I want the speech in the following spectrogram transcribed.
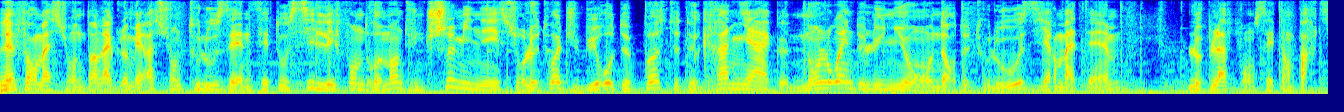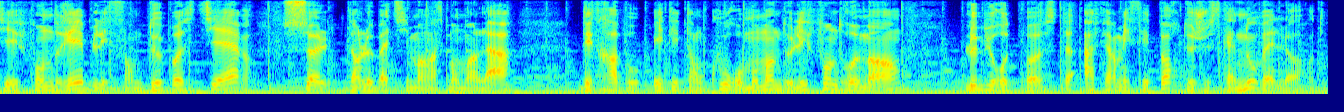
L'information dans l'agglomération toulousaine, c'est aussi l'effondrement d'une cheminée sur le toit du bureau de poste de Gragnac, non loin de l'Union, au nord de Toulouse, hier matin. Le plafond s'est en partie effondré, blessant deux postières, seules dans le bâtiment à ce moment-là. Des travaux étaient en cours au moment de l'effondrement. Le bureau de poste a fermé ses portes jusqu'à nouvel ordre.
